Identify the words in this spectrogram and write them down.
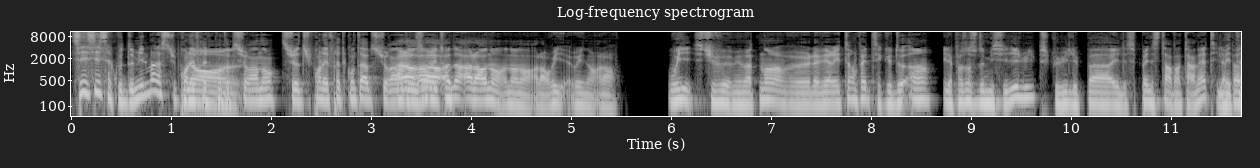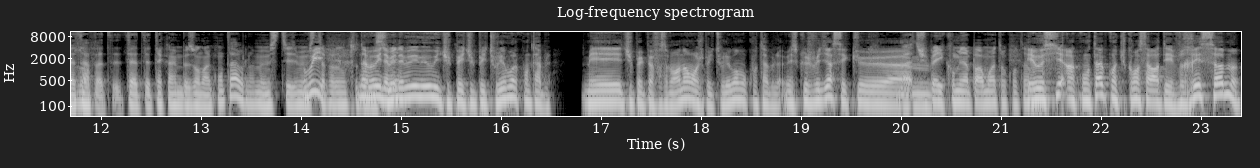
Si, si, ça coûte 2000 balles si tu prends les Non, frais de comptable euh, sur un an. Si tu prends les frais de comptable sur un, alors, deux ans et alors, tout. non, alors non, non, non, alors oui, oui, non, alors oui, si tu veux, mais maintenant euh, la vérité en fait, c'est que de un, il a pas besoin de se domicilier lui, parce que lui, il est pas, il c'est pas une star d'internet, mais t'as, besoin. t'as, t'as- t'as- t'as quand même besoin d'un comptable, même si, même Oui. si t'as pas besoin de te Non, mais oui, non, mais, mais oui, oui, tu le payes, tu payes tous les mois le comptable. Mais tu payes pas forcément un an, moi je paye tous les mois mon comptable. Mais ce que je veux dire, c'est que Bah, euh, tu payes combien par mois ton comptable? Et aussi, un comptable, quand tu commences à avoir des vraies sommes,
